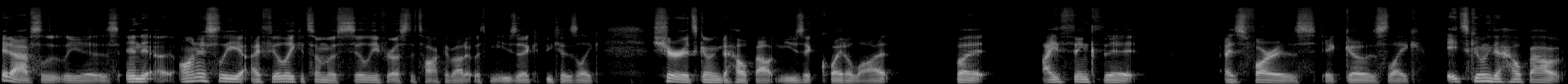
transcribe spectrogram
It absolutely is. And uh, honestly, I feel like it's almost silly for us to talk about it with music because, like, sure, it's going to help out music quite a lot. But I think that as far as it goes, like, it's going to help out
